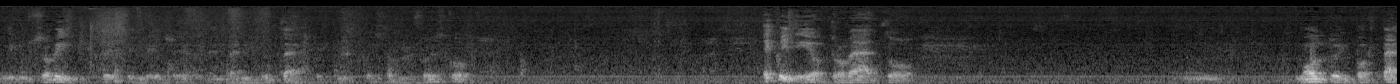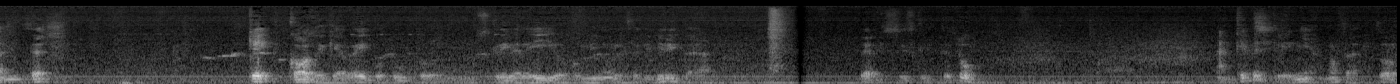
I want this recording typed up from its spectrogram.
di Mussolini, questi invece vent'anni buttati, questo è un altro discorso. E quindi io ho trovato mm, molto importante che cose che avrei potuto scrivere io con minore credibilità le avessi scritte tu anche perché mi hanno fatto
